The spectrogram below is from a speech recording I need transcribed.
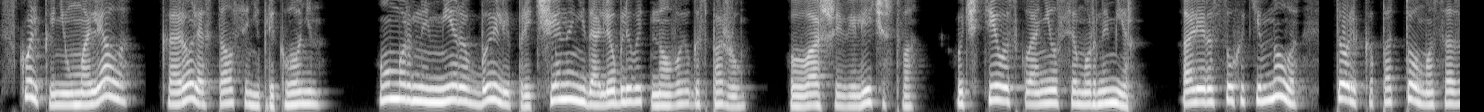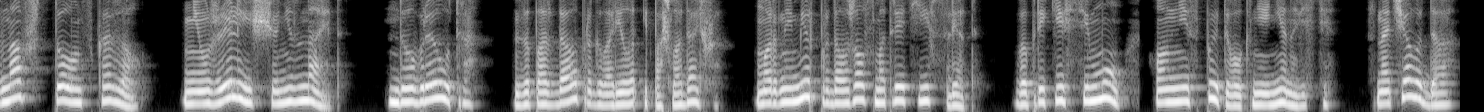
сколько не умоляла, король остался непреклонен. У Мира были причины недолюбливать новую госпожу. «Ваше Величество!» – учтиво склонился Мурнемир. Алира сухо кивнула, только потом осознав, что он сказал. Неужели еще не знает? «Доброе утро!» – запоздала, проговорила и пошла дальше. Марнемир продолжал смотреть ей вслед. Вопреки всему, он не испытывал к ней ненависти. Сначала да,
